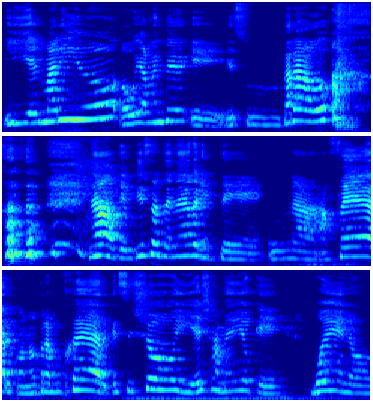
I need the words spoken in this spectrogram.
Y el marido, obviamente, eh, es un tarado. no, que empieza a tener este, una affair con otra mujer, qué sé yo, y ella medio que bueno,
